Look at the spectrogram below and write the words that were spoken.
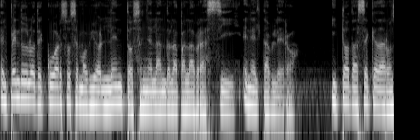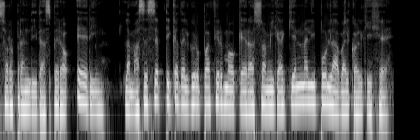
El péndulo de cuarzo se movió lento señalando la palabra sí en el tablero, y todas se quedaron sorprendidas, pero Erin la más escéptica del grupo afirmó que era su amiga quien manipulaba el colquije.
